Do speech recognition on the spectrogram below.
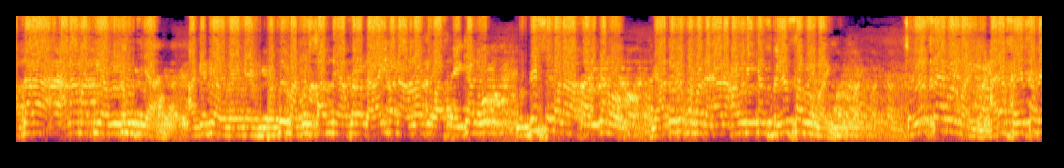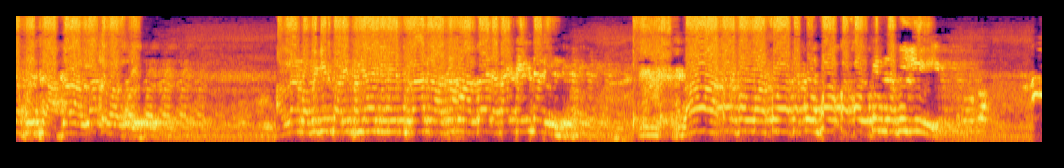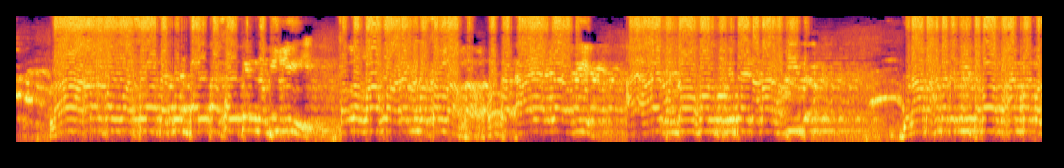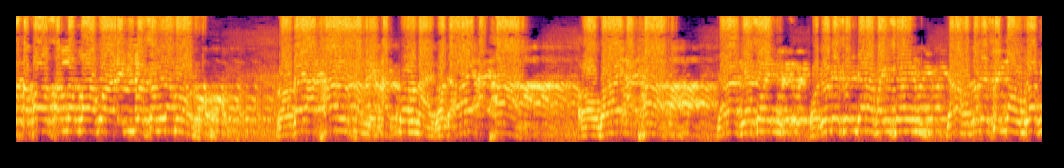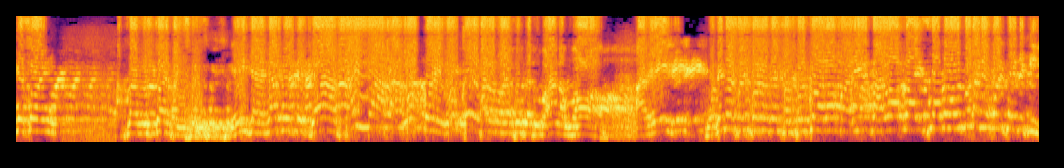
আপনারা আনামাতিয়া উজুতিয়া আগে দিয়ে উগাই যায় প্রচুর মানুষ সামনে আপনারা দাঁড়াইবা না আল্লাহকে ওয়াস্তে এখানেও উদ্দেশ্য বলা আপনার এখানেও যাদের কথা দেখা না, কারণ এখানে সৈয়দ সাহেবের বাড়ি। সৈয়দ সাহেবের বাড়ি, আরে সৈয়দ সাহেব হয়েছে, আপনারা আল্লাহকে ওয়াস্তে আল্লাহ لا ترفعوا اصواتكم فوق صوت النبي صلى الله عليه وسلم অর্থাৎ আয় আল্লাহ হাবিব আয় আয় বন্ধা হল কবিতায় আমার হাবিব জনাব আহমদ মুজতবা মুহাম্মদ মুস্তাফা সাল্লাল্লাহু আলাইহি ওয়াসাল্লাম রদায় আঠার সামনে আঠার নাই রদায় আঠার রদায় আঠার যারা গেছেন হজর গেছেন, যারা পাইছেন যারা হজর গেছেন না, উমরাত গেছেন, আপনার নিশ্চয় পাইছেন এই জায়গার মধ্যে যা চাইয়া লক্ষ্যে লক্ষ্যে ভালো করে বলতে সুবহান আর এই মদিনা শরীফের সম্পর্ক আলাপ বাড়িয়ে তারও আমরা এসে আমরা বলতে দেখি।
